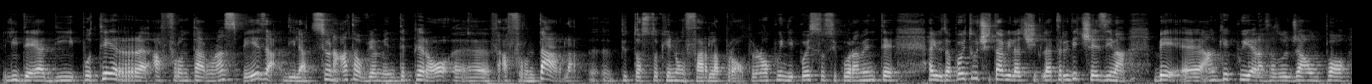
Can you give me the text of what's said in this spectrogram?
l'idea di poter affrontare una spesa dilazionata ovviamente però eh, affrontarla eh, che non farla proprio, no? quindi questo sicuramente aiuta. Poi tu citavi la, la tredicesima, beh eh, anche qui era stato già un po'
